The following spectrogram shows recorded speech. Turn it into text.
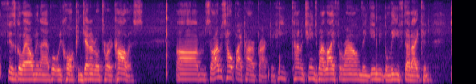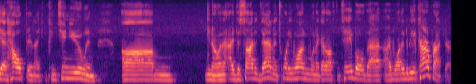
physical ailment. I have what we call congenital torticollis. Um, so I was helped by a chiropractor. He kind of changed my life around. They gave me belief that I could get help and I could continue. And um, you know, and I decided then at 21 when I got off the table that I wanted to be a chiropractor.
